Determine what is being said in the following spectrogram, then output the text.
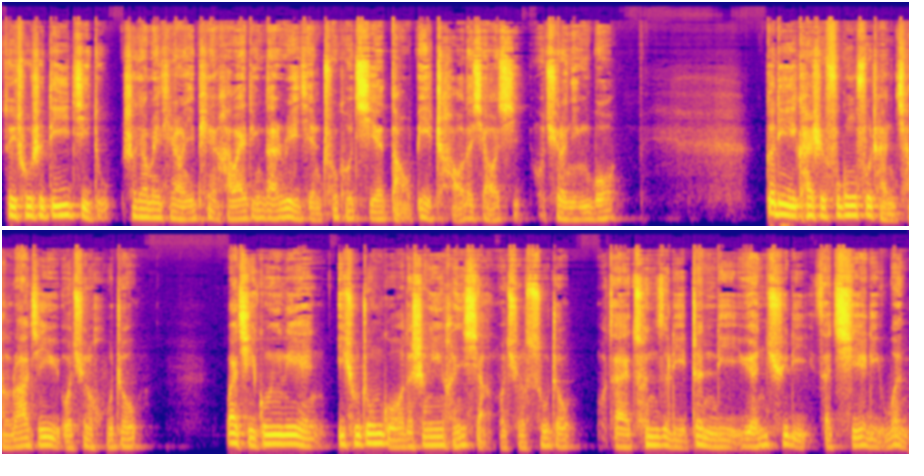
最初是第一季度，社交媒体上一片海外订单锐减、出口企业倒闭潮的消息，我去了宁波。各地开始复工复产，抢抓机遇，我去了湖州。外企供应链一出中国的声音很响，我去了苏州。我在村子里、镇里、园区里，在企业里问，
